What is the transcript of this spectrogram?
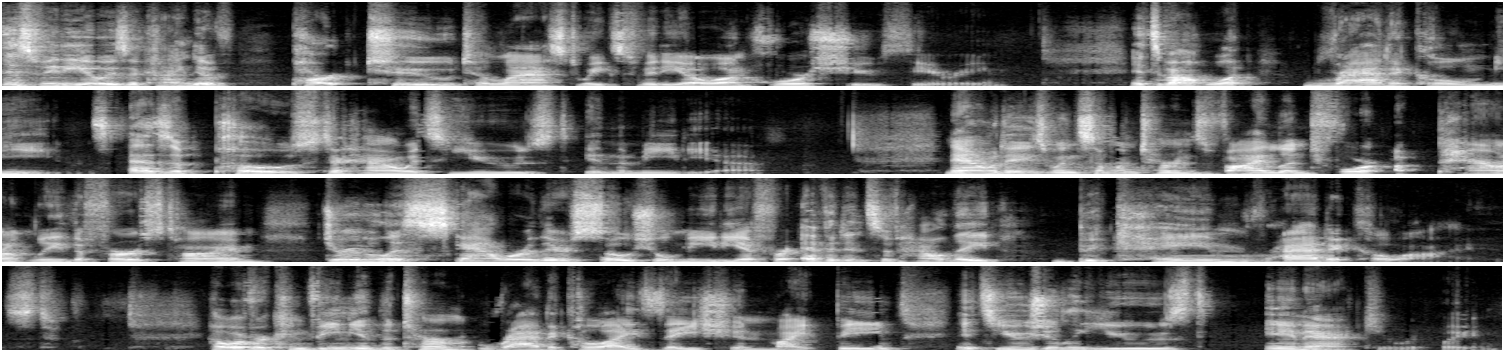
This video is a kind of part two to last week's video on horseshoe theory. It's about what radical means, as opposed to how it's used in the media. Nowadays, when someone turns violent for apparently the first time, journalists scour their social media for evidence of how they became radicalized. However convenient the term radicalization might be, it's usually used inaccurately.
